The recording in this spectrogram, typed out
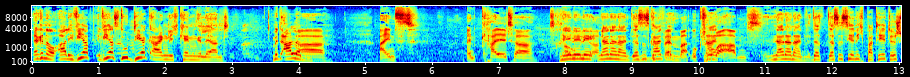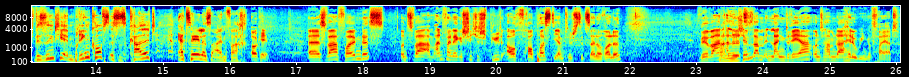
Ja genau, Ali, wie, habt, wie hast du Dirk eigentlich kennengelernt? Mit allem. War einst ein kalter, nee, trauriger nee, nee, nein, nein, nein, das ist kein... November, Oktoberabend. Nein, nein, nein, das, das ist hier nicht pathetisch. Wir sind hier im Brinkhoffs, es ist kalt, erzähl es einfach. Okay. Äh, es war folgendes. Und zwar am Anfang der Geschichte spielt auch Frau Post, die am Tisch sitzt, eine Rolle. Wir waren alle Hallöchen. zusammen in Langdrea und haben da Halloween gefeiert.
